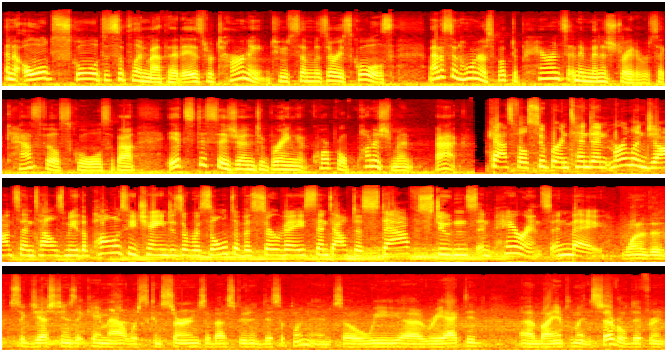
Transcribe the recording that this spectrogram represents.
An old school discipline method is returning to some Missouri schools. Madison Horner spoke to parents and administrators at Cassville schools about its decision to bring corporal punishment back. Cassville Superintendent Merlyn Johnson tells me the policy change is a result of a survey sent out to staff, students, and parents in May. One of the suggestions that came out was concerns about student discipline, and so we uh, reacted uh, by implementing several different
